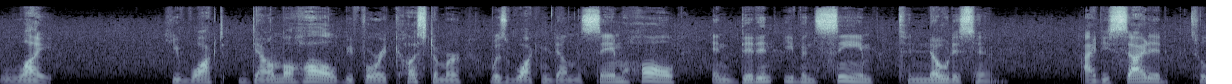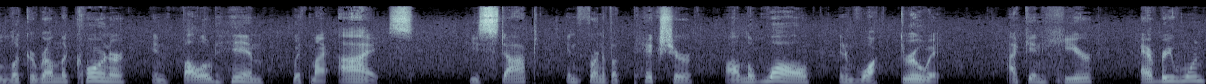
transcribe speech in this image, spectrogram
light. He walked down the hall before a customer was walking down the same hall and didn't even seem to notice him. I decided to look around the corner and followed him with my eyes. He stopped in front of a picture on the wall and walked through it. I can hear everyone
